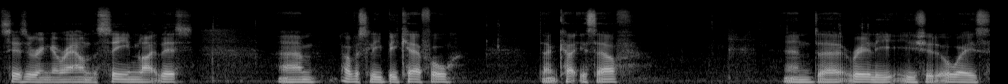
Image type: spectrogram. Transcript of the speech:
scissoring around the seam like this. Um, obviously be careful, don't cut yourself. And uh, really you should always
